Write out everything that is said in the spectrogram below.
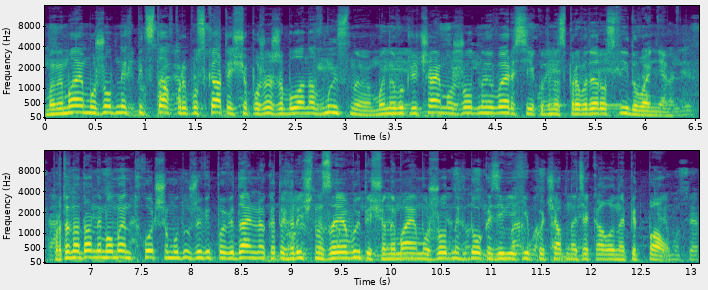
Ми не маємо жодних підстав припускати, що пожежа була навмисною. Ми не виключаємо жодної версії, куди нас приведе розслідування. Проте на даний момент хочемо дуже відповідально категорично заявити, що не маємо жодних доказів, які б хоча б натякали на підпал. Queremos ser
